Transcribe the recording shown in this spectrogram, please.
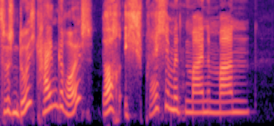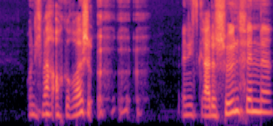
zwischendurch kein Geräusch? Doch, ich spreche mit meinem Mann und ich mache auch Geräusche, wenn ich es gerade schön finde.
